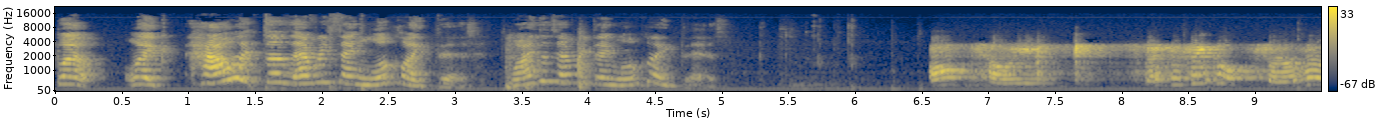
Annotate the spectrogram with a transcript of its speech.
But like, how it does everything look like this? Why does everything look like this? I'll tell you. There's a thing called server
